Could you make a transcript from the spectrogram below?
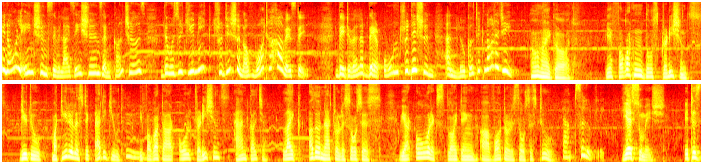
In all ancient civilizations and cultures, there was a unique tradition of water harvesting. They developed their own tradition and local technology. Oh my god. We have forgotten those traditions. Due to materialistic attitude, hmm. we forgot our old traditions and culture. Like other natural resources, we are over exploiting our water resources too. Absolutely. Yes, Sumesh. It is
